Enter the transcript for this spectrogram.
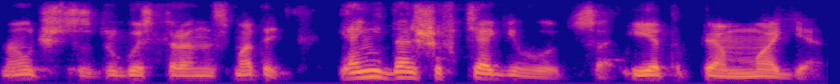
научишься с другой стороны смотреть. И они дальше втягиваются, и это прям магия.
